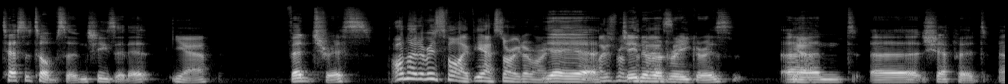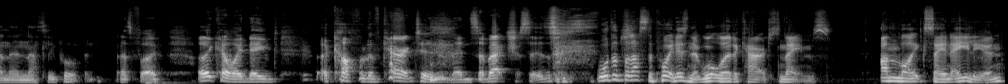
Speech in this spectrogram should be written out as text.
Tessa Thompson, she's in it. yeah. Ventress, Oh no, there is five. Yeah, sorry, don't worry. yeah, yeah. Remember Gina. Rodriguez and uh, Shepard, and then Natalie Portman. That's five. I like how I named a couple of characters and then some actresses. Well, th- but that's the point, isn't it? What were the characters' names? Unlike, say, an Alien,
